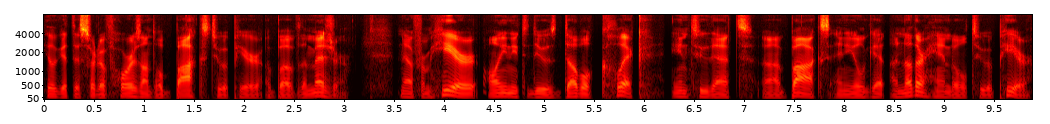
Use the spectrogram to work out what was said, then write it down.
you'll get this sort of horizontal box to appear above the measure. Now from here, all you need to do is double click into that uh, box and you'll get another handle to appear.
